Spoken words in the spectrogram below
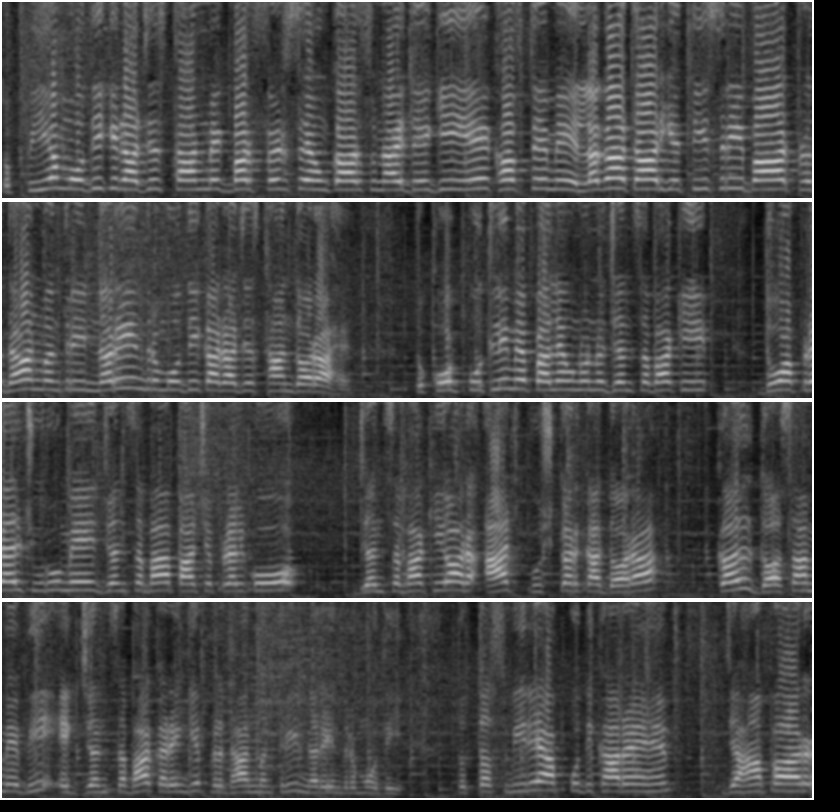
तो पीएम मोदी की राजस्थान में एक बार फिर से हुंकार सुनाई देगी। एक हफ़्ते में लगातार ये तीसरी बार प्रधानमंत्री नरेंद्र मोदी का राजस्थान दौरा है। तो कोटपुतली में पहले उन्होंने जनसभा की। 2 अप्रैल चूरू में जनसभा 5 अप्रैल को जनसभा की और आज पुष्कर का दौरा। कल दौसा में भी एक जनसभा करेंगे प्रधानमंत्री नरेंद्र मोदी। तो तस्वीरें आपको दिखा रहे हैं, जहाँ पर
